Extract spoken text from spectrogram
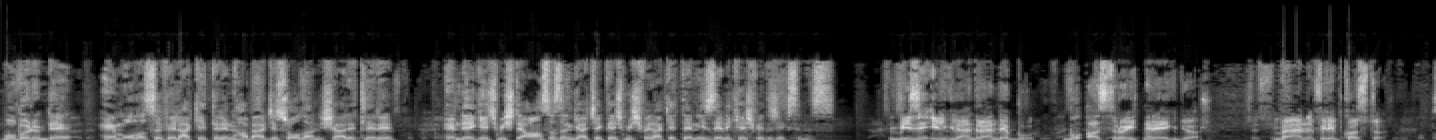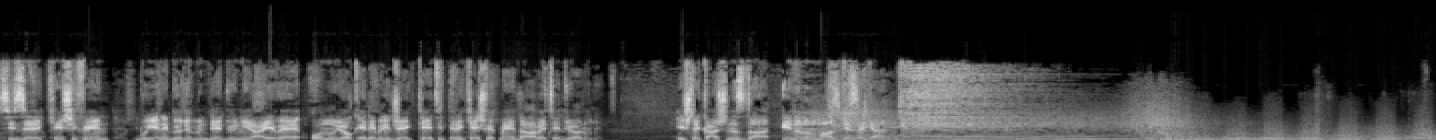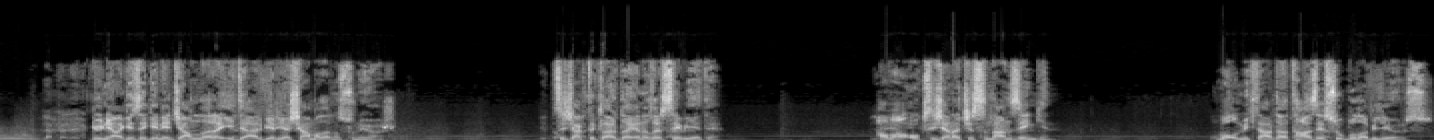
Bu bölümde hem olası felaketlerin habercisi olan işaretleri hem de geçmişte ansızın gerçekleşmiş felaketlerin izlerini keşfedeceksiniz. Bizi ilgilendiren de bu. Bu asteroid nereye gidiyor? Ben Philip Kostu. Size keşifin bu yeni bölümünde dünyayı ve onu yok edebilecek tehditleri keşfetmeye davet ediyorum. İşte karşınızda inanılmaz gezegen. Dünya gezegeni canlılara ideal bir yaşam alanı sunuyor. Sıcaklıklar dayanılır seviyede. Hava oksijen açısından zengin. Bol miktarda taze su bulabiliyoruz.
